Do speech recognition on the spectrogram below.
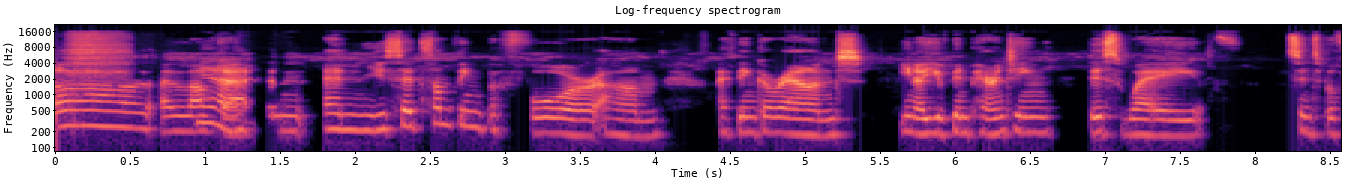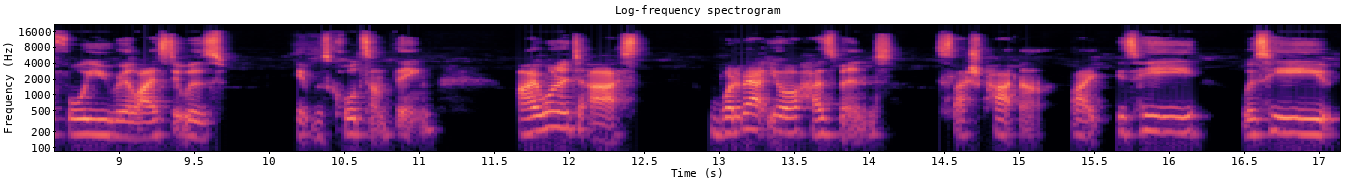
oh, I love yeah. that. And and you said something before, um, I think around, you know, you've been parenting this way since before you realized it was it was called something. I wanted to ask, what about your husband slash partner? Like, is he was he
